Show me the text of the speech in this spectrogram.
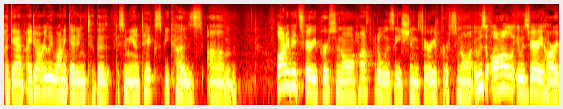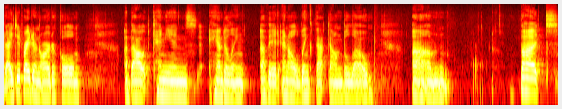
Again, I don't really want to get into the semantics because um, a lot of it's very personal. Hospitalization is very personal. It was all, it was very hard. I did write an article about Kenyon's handling of it, and I'll link that down below. Um, but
